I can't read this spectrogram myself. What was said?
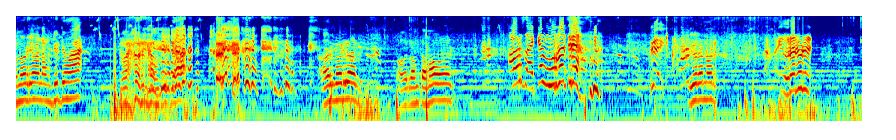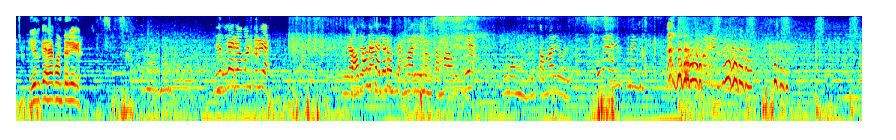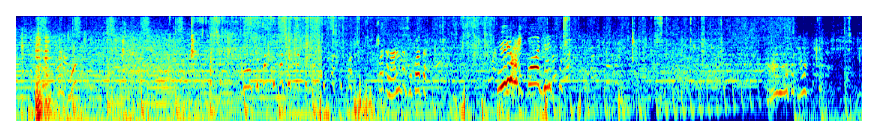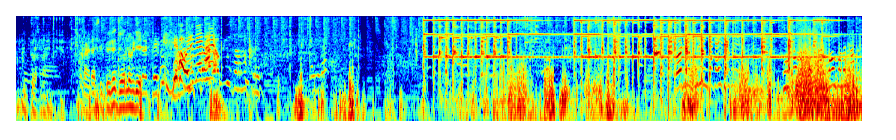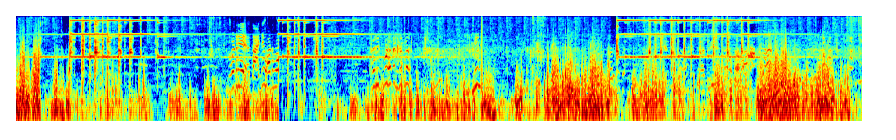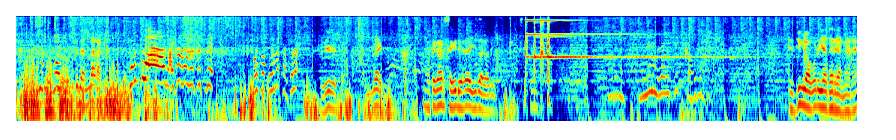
ನೋಡ್ರಿ ಅವ ನಮ್ಮ ಗಿಡ್ಡಿವ ನೋಡ್ರಿ ನಮ್ಮ ಗಿಡ್ಡ ಅವ್ರು ನೋಡ್ರಿ ಅವ್ರು. ಅವ್ರು ನಮ್ಮ ತಮ್ಮ ಅವ್ರು ಅವ್ರ ಸೈಕಲ್ ಮುರ್ದತ್ರಿ ಇವ್ರ ನೋಡ್ರಿ. ಇವ್ರ ನೋಡ್ರಿ. ನೀಲ್ ಕೈ ಹಾಕೊಂಡ್ರಿ ಈಗ ತಮ್ಮ ರೀ ನಮ್ಮ ತಮ್ಮ ಆಗುತ್ತೆ ನಮ್ಮ ತಮ್ಮ ರೀ ಅವ್ರಿ. 안다 죽었다 이거 이거 진짜 જોર લડી ಇಲ್ಲ ಮತಗಾರ ಸೈಡ್ ಇದಾಗದ. ತಿಜ್ಜಿಗೆ ಲಾಗೋಡಿ ಯಾವ್ದಾರ ಅನ್ನಾರೆ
